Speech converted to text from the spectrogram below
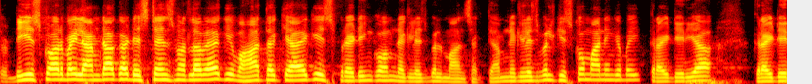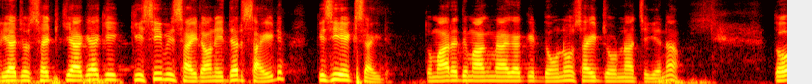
तो डी स्क्वायर बाई लैमडा का डिस्टेंस मतलब है कि वहाँ तक क्या है कि स्प्रेडिंग को हम नेग्लेजिबल मान सकते हैं। हम नेग्लेजिबल किसको मानेंगे भाई? क्राइटेरिया क्राइटेरिया जो सेट किया गया कि किसी भी साइड ऑन इधर साइड किसी एक साइड तुम्हारे दिमाग में आएगा कि दोनों साइड जोड़ना चाहिए ना? तो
